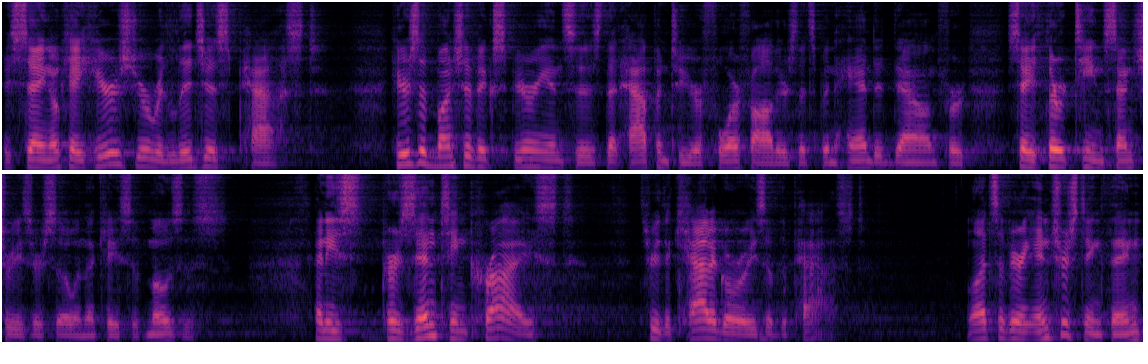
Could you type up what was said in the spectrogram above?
He's saying, okay, here's your religious past. Here's a bunch of experiences that happened to your forefathers that's been handed down for, say, 13 centuries or so in the case of Moses. And he's presenting Christ through the categories of the past. Well, that's a very interesting thing.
